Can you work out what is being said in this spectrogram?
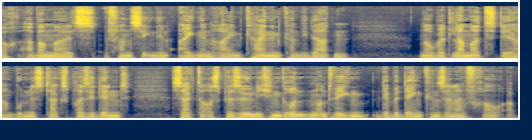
Doch abermals fand sie in den eigenen Reihen keinen Kandidaten. Norbert Lammert, der Bundestagspräsident, sagte aus persönlichen Gründen und wegen der Bedenken seiner Frau ab.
